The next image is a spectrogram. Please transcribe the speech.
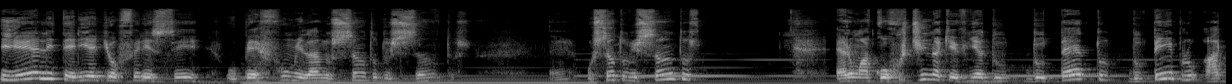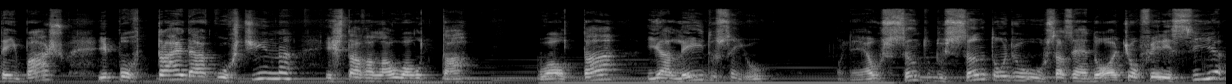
e ele teria de oferecer o perfume lá no Santo dos Santos. Né? O Santo dos Santos era uma cortina que vinha do, do teto do templo até embaixo, e por trás da cortina estava lá o altar. O altar e a lei do Senhor. É o santo dos santos, onde o sacerdote oferecia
